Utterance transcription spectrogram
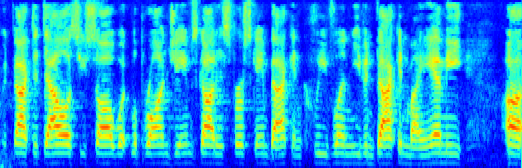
went back to Dallas. You saw what LeBron James got his first game back in Cleveland, even back in Miami. Uh,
